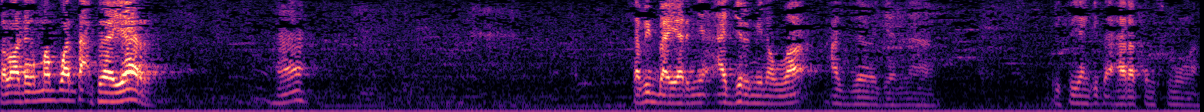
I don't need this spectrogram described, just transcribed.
kalau ada kemampuan tak bayar, Hah? Tapi bayarnya ajar minallah azza wa jalla. Itu yang kita harapkan semua.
